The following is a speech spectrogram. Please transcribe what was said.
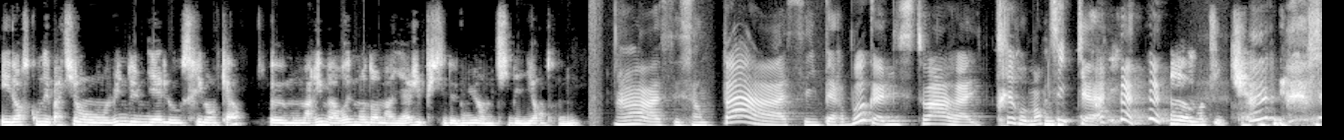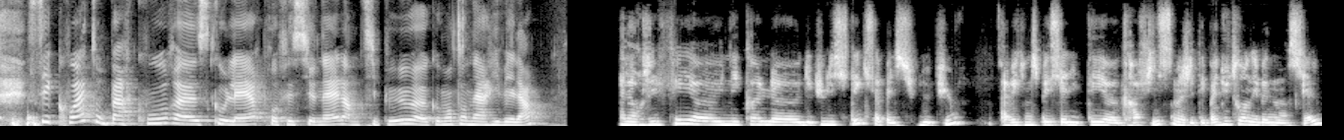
Et lorsqu'on est parti en lune de miel au Sri Lanka, euh, mon mari m'a redemandé en mariage et puis c'est devenu un petit délire entre nous. Ah, c'est sympa, c'est hyper beau comme histoire, très romantique. très romantique. c'est quoi ton parcours euh, scolaire, professionnel, un petit peu euh, Comment t'en es arrivé là? Alors j'ai fait une école de publicité qui s'appelle Sud de Pub avec une spécialité euh, graphisme. J'étais pas du tout en événementiel,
